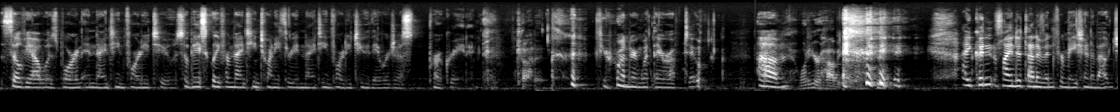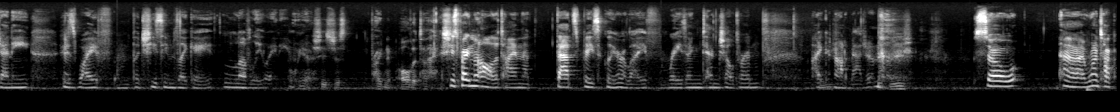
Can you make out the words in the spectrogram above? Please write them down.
Sylvia, was born in 1942. So basically, from 1923 to 1942, they were just procreating. Got it. if you're wondering what they were up to. Yeah, what are your hobbies? I couldn't find a ton of information about Jenny, his wife, um, but she seems like a lovely lady. oh yeah, she's just pregnant all the time. She's pregnant all the time. That that's basically her life. Raising ten children, I could not imagine. So, uh, I want to talk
